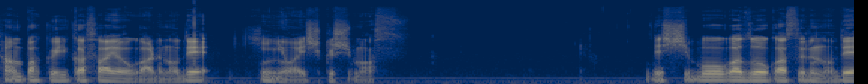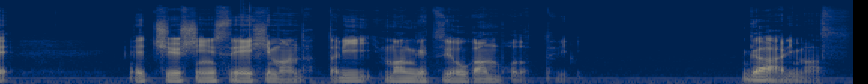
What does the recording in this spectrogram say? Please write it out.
タンパク以下作用があるので、筋は萎縮します。で、脂肪が増加するので、中心性肥満だったり、満月用願望だったりがあります。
